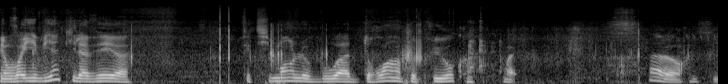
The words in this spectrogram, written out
Et on voyait bien qu'il avait euh, effectivement le bois droit un peu plus haut. Quoi. Alors, ici.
